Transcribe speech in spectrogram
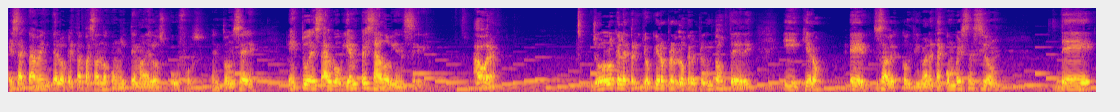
exactamente lo que está pasando con el tema de los UFOs. Entonces, esto es algo bien pesado, bien serio. Ahora, yo lo que le, yo quiero, lo que le pregunto a ustedes y quiero, eh, continuar esta conversación de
